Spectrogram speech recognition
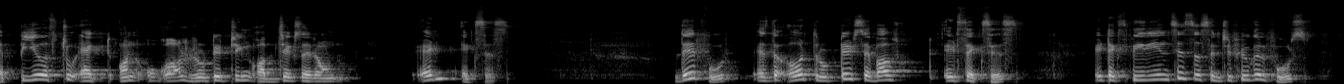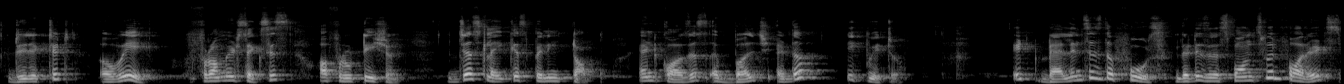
appears to act on all rotating objects around an axis. Therefore, as the earth rotates about its axis, it experiences a centrifugal force directed away from its axis of rotation just like a spinning top and causes a bulge at the equator. It balances the force that is responsible for its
